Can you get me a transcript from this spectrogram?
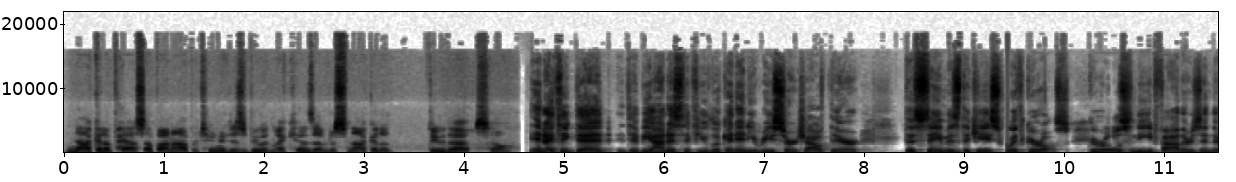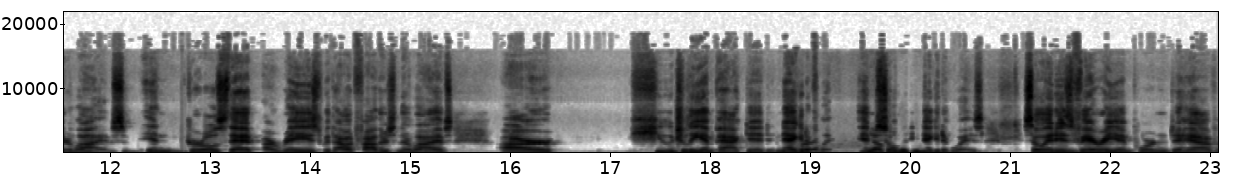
not going to pass up on opportunities to be with my kids. I'm just not going to do that. So, and I think that to be honest, if you look at any research out there, the same is the case with girls. Girls need fathers in their lives, and girls that are raised without fathers in their lives are hugely impacted negatively. Right. In yep. so many negative ways. So, it is very important to have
